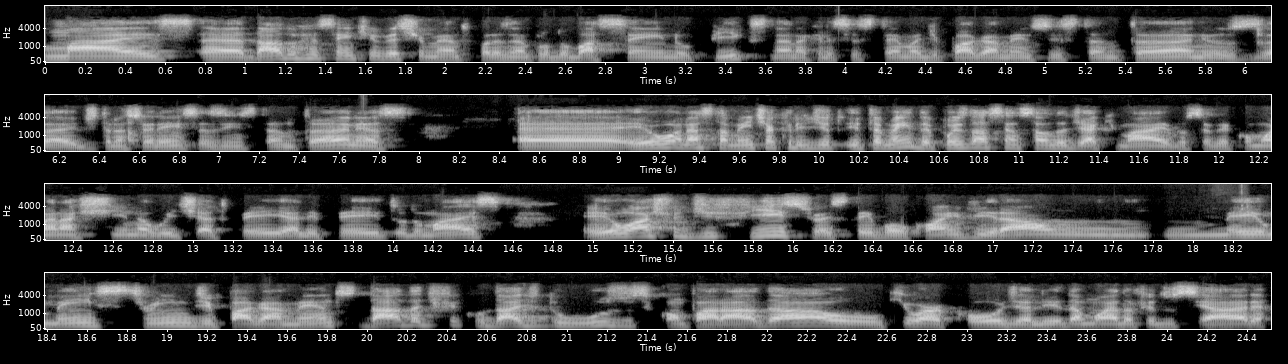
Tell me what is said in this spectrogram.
mas é, dado o recente investimento, por exemplo, do Bacen no Pix, né, naquele sistema de pagamentos instantâneos, é, de transferências instantâneas, é, eu honestamente acredito, e também depois da ascensão do Jack Ma, você vê como é na China, o WeChat Pay, Alipay e tudo mais, eu acho difícil a stablecoin virar um, um, meio mainstream de pagamentos, dada a dificuldade do uso se comparada ao QR Code ali da moeda fiduciária,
